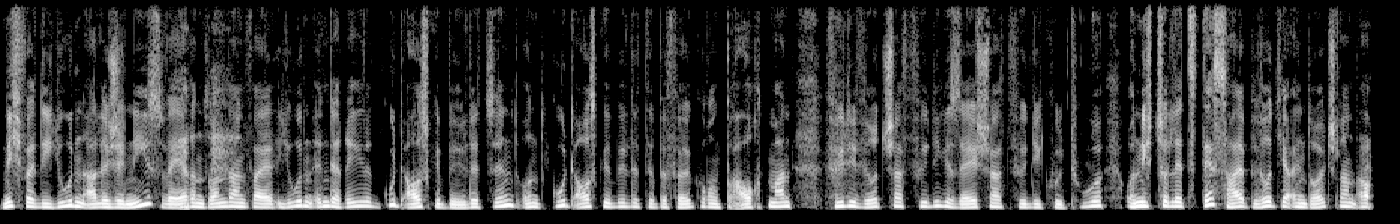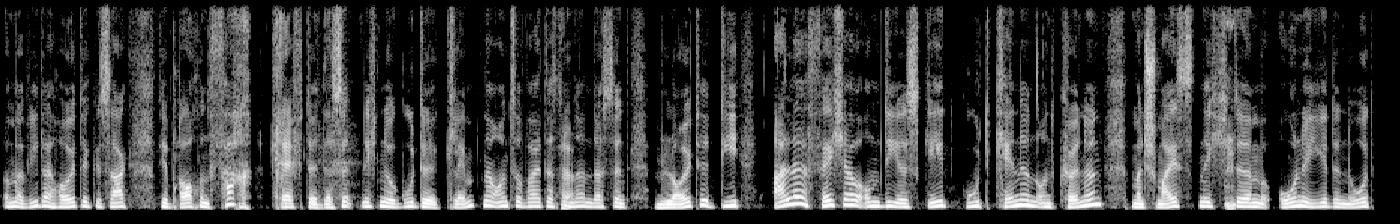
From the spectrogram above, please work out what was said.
Nicht, weil die Juden alle Genies wären, sondern weil Juden in der Regel gut ausgebildet sind und gut ausgebildete Bevölkerung braucht man für die Wirtschaft, für die Gesellschaft, für die Kultur. Und nicht zuletzt deshalb wird ja in Deutschland auch immer wieder heute gesagt, wir brauchen Fachkräfte. Das sind nicht nur gute Klempner und so weiter, sondern das sind Leute, die alle Fächer, um die es geht, gut kennen und können. Man schmeißt nicht ähm, ohne jede Not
